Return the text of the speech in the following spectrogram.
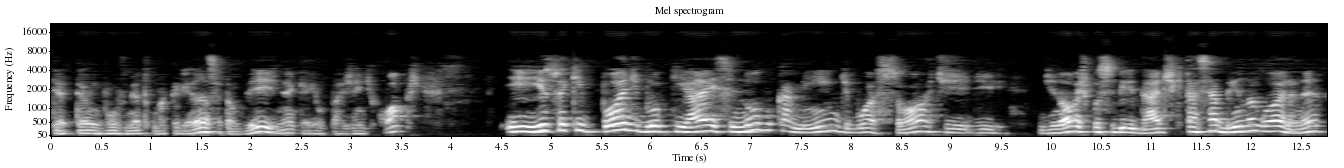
ter até um envolvimento com uma criança, talvez, né? Que é o pajem de copos. E isso é que pode bloquear esse novo caminho de boa sorte, de, de novas possibilidades que está se abrindo agora, né?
